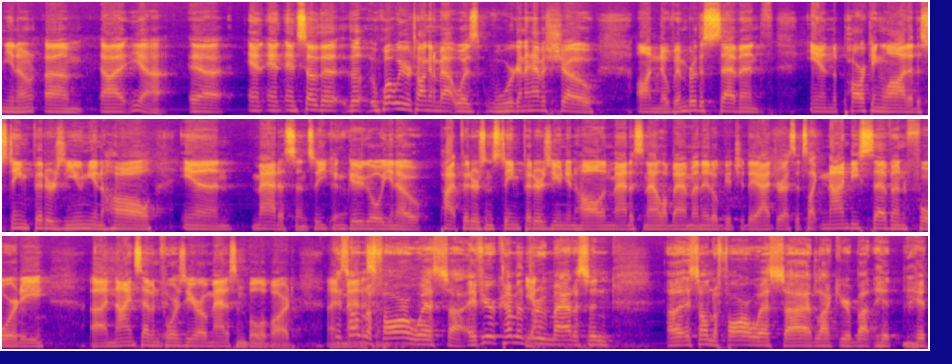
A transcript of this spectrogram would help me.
You know, um, uh, yeah. Uh, and, and and so the, the what we were talking about was we're gonna have a show on November the seventh in the parking lot of the Steam Fitters Union Hall in Madison. So you can Google, you know, Pipe Fitters and Steam Fitters Union Hall in Madison, Alabama, and it'll get you the address. It's like 9740. Uh, 9740 Madison Boulevard. It's on the far west side. If you're coming Yeah. through Madison, uh, it's on the far west side, like you're about to hit hit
